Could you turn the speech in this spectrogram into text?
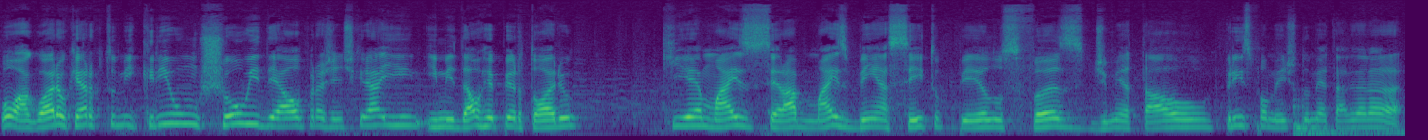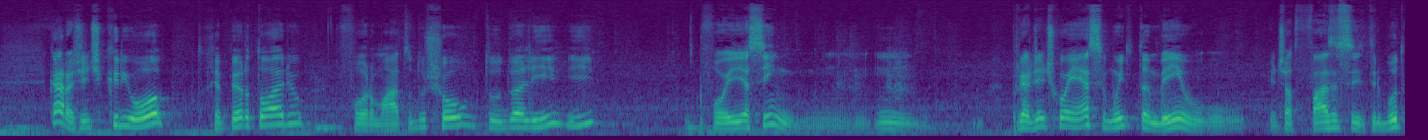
Bom, agora eu quero que tu me crie um show ideal pra gente criar e, e me dá o repertório que é mais será mais bem aceito pelos fãs de metal, principalmente do metal. Cara, a gente criou repertório, formato do show, tudo ali e foi assim, um- porque a gente conhece muito também o- a gente já faz esse tributo,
